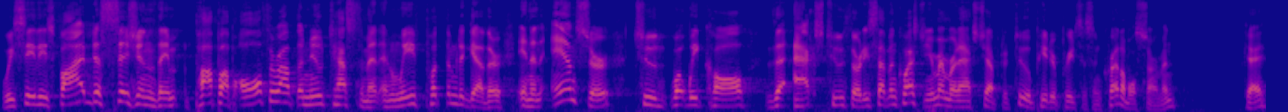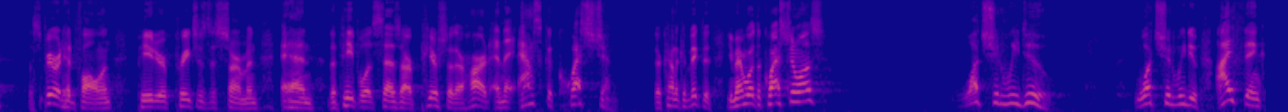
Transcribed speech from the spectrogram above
We see these five decisions, they pop up all throughout the New Testament, and we've put them together in an answer to what we call the Acts 2.37 question. You remember in Acts chapter 2, Peter preached this incredible sermon, okay? The Spirit had fallen. Peter preaches this sermon, and the people, it says, are pierced to their heart, and they ask a question. They're kind of convicted. You remember what the question was? What should we do? What should we do? I think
